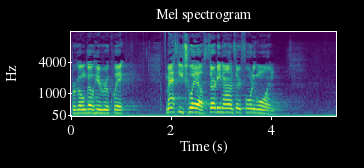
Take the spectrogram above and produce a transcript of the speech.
We're going to go here real quick. Matthew 12, 39 through 41.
